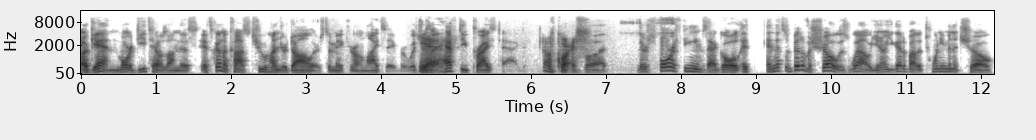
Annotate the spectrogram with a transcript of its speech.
Again, more details on this. It's going to cost two hundred dollars to make your own lightsaber, which yeah. is a hefty price tag. Of course. But there's four themes that go it, and it's a bit of a show as well. You know, you got about a twenty minute show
